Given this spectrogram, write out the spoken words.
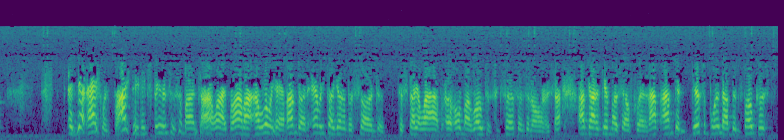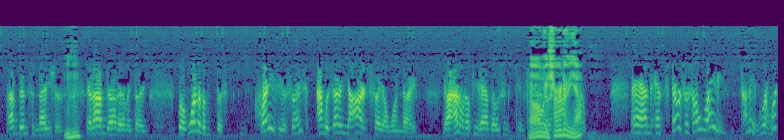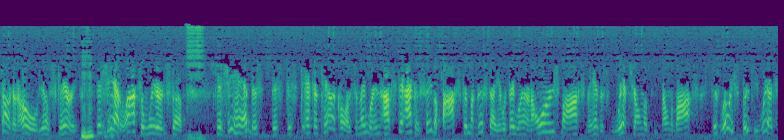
and yet actually frightening experiences of my entire life. Rob, I, I really have. I've done everything under the sun to to stay alive uh, on my road to success as an artist. I, I've got to give myself credit. I've, I've been disciplined. I've been focused. I've been tenacious, mm-hmm. and I've done everything. But one of the, the craziest things, I was at a yard sale one day. I don't know if you have those in, in Canada. Oh, we sure do. Yeah. and and there was this old lady. I mean, we're, we're talking old, you know, scary. Mhm. And she had lots of weird stuff. And she had this this this deck of tarot cards, and they were in. I, st- I can see the box to my, this day. It was they were in an orange box. And They had this witch on the on the box, this really spooky witch.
